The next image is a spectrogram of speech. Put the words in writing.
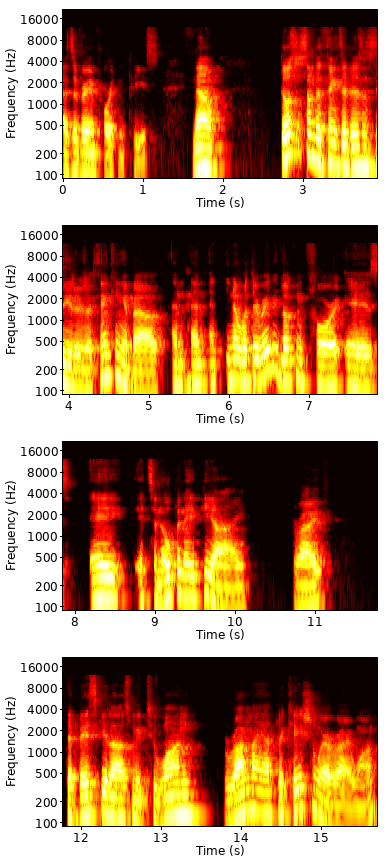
as a very important piece. Now, those are some of the things that business leaders are thinking about. And and, and you know what they're really looking for is a it's an open API, right? that basically allows me to one, run my application wherever I want,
